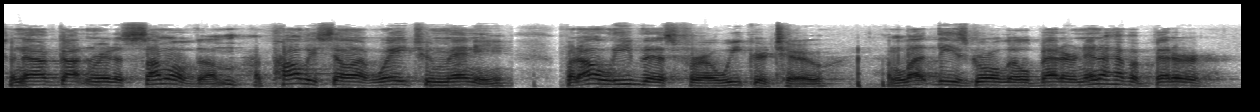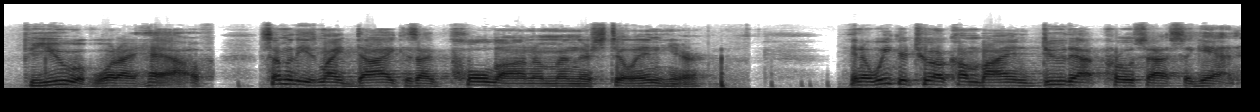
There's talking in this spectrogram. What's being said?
So now I've gotten rid of some of them. I probably still have way too many, but I'll leave this for a week or two and let these grow a little better, and then I have a better view of what I have. Some of these might die because I pulled on them and they're still in here. In a week or two, I'll come by and do that process again.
